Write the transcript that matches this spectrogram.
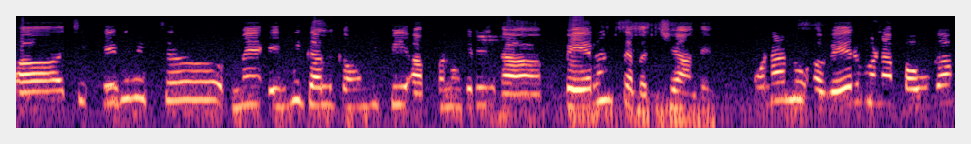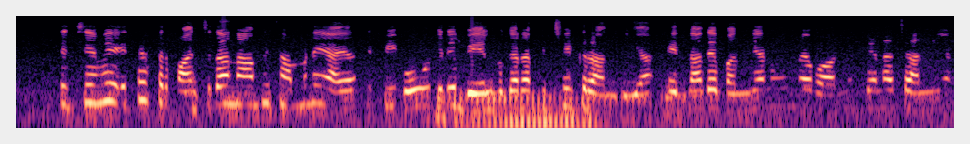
ਆ ਜੀ ਇਹਦੇ ਵਿੱਚ ਮੈਂ ਇਹੀ ਗੱਲ ਕਹੂੰਗੀ ਵੀ ਆਪਾਂ ਨੂੰ ਜਿਹੜੇ ਪੇਰੈਂਟਸ ਹੈ ਬੱਚਿਆਂ ਦੇ ਉਹਨਾਂ ਨੂੰ ਅਵੇਅਰ ਹੋਣਾ ਪਊਗਾ ਤੇ ਜਿਵੇਂ ਇੱਥੇ ਸਰਪੰਚ ਦਾ ਨਾਮ ਵੀ ਸਾਹਮਣੇ ਆਇਆ ਸੀ ਵੀ ਉਹ ਜਿਹੜੇ ਬੇਲ ਵਗੈਰਾ ਪਿੱਛੇ ਕਰਾਉਂਦੀ ਆ ਇਦਾਂ ਦੇ ਬੰਦਿਆਂ ਨੂੰ ਮੈਂ ਵਾਰਨਿੰਗ ਦੇਣਾ ਚਾਹੁੰਦੀ ਆ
